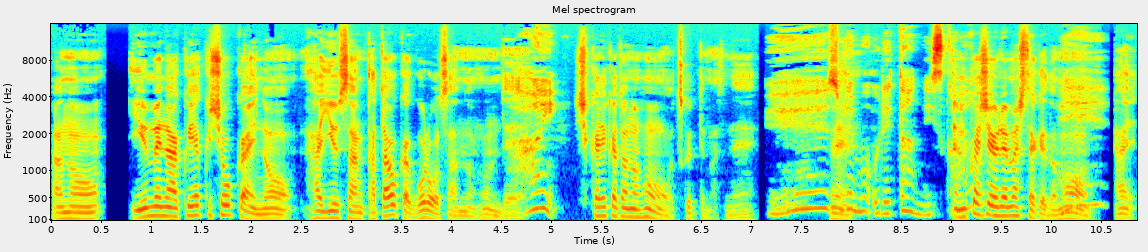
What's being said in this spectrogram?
あの、有名な悪役紹介の俳優さん、片岡五郎さんの本で、はい。叱り方の本を作ってますね。ええそれも売れたんですか、昔は売れましたけども、へはい。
